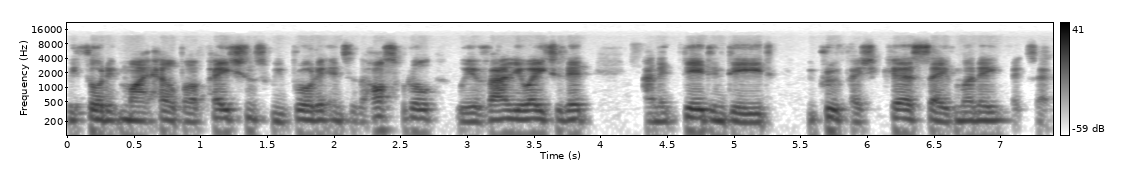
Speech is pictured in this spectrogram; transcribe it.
We thought it might help our patients. We brought it into the hospital. We evaluated it, and it did indeed improve patient care, save money, etc.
